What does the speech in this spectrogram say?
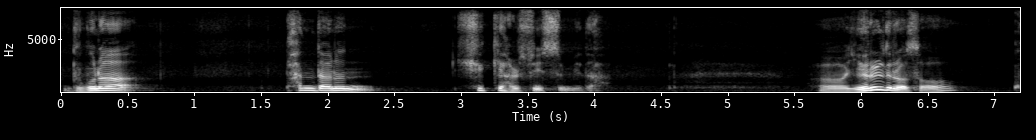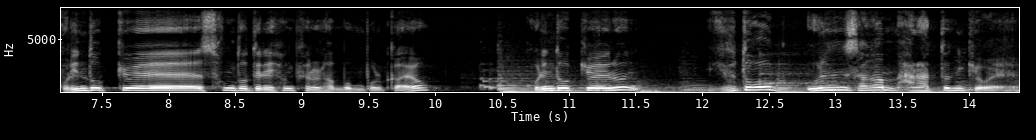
누구나 판단은 쉽게 할 수 있습니다. 어, 예를 들어서 고린도 교회 성도들의 형편을 한번 볼까요? 고린도 교회는 유독 은사가 많았던 교회예요.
